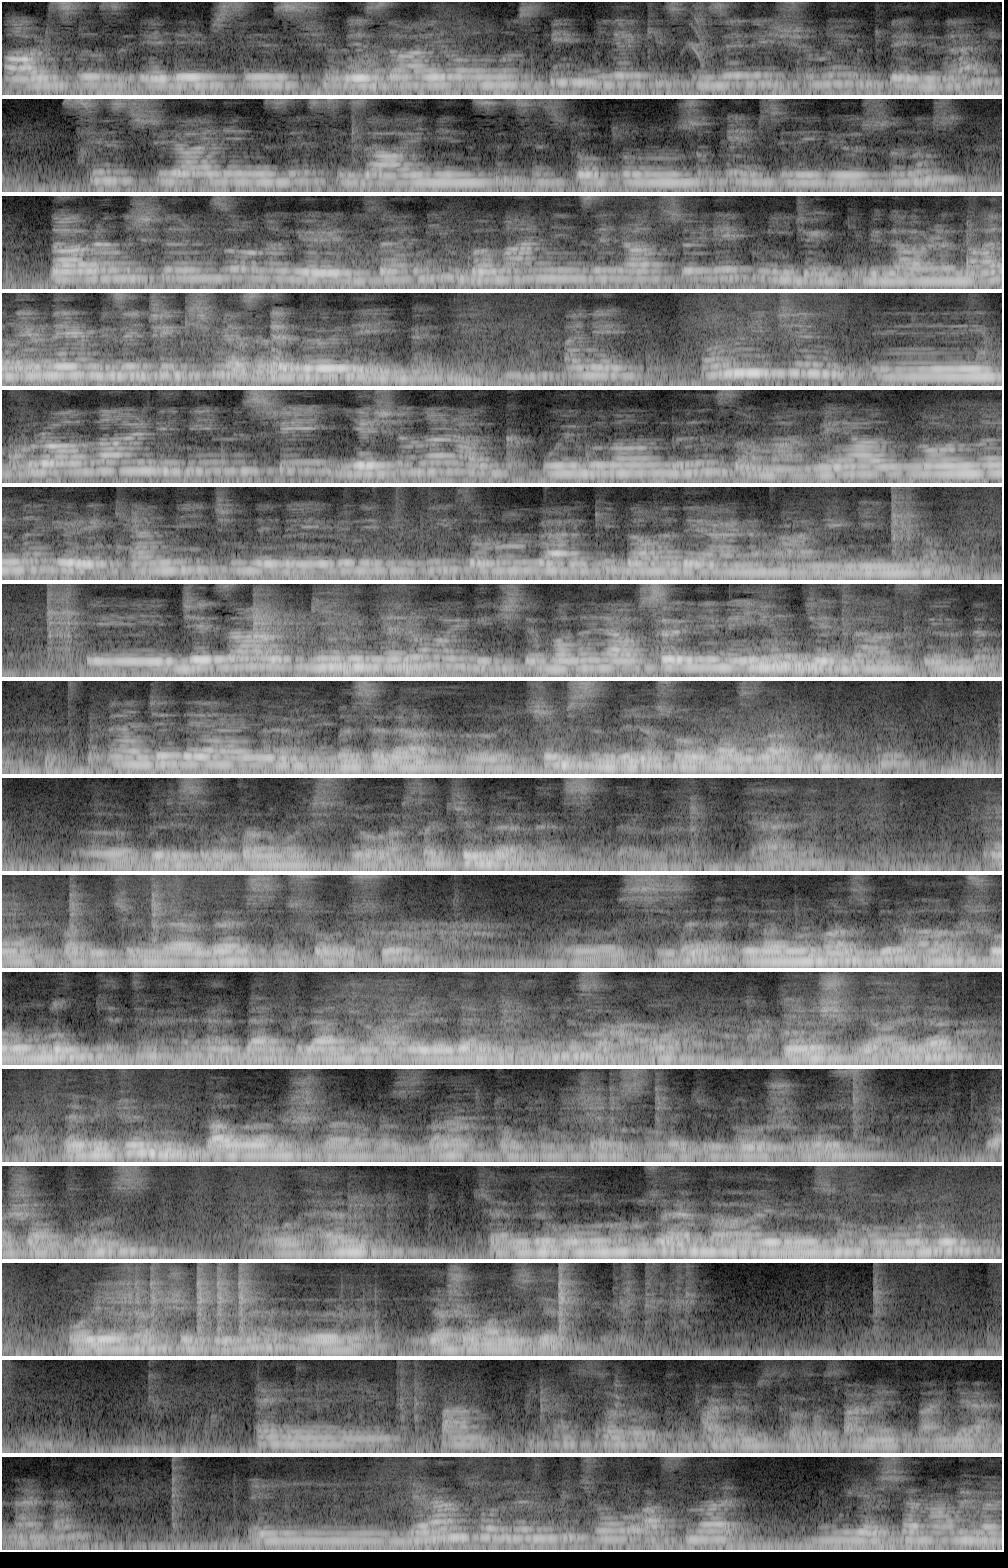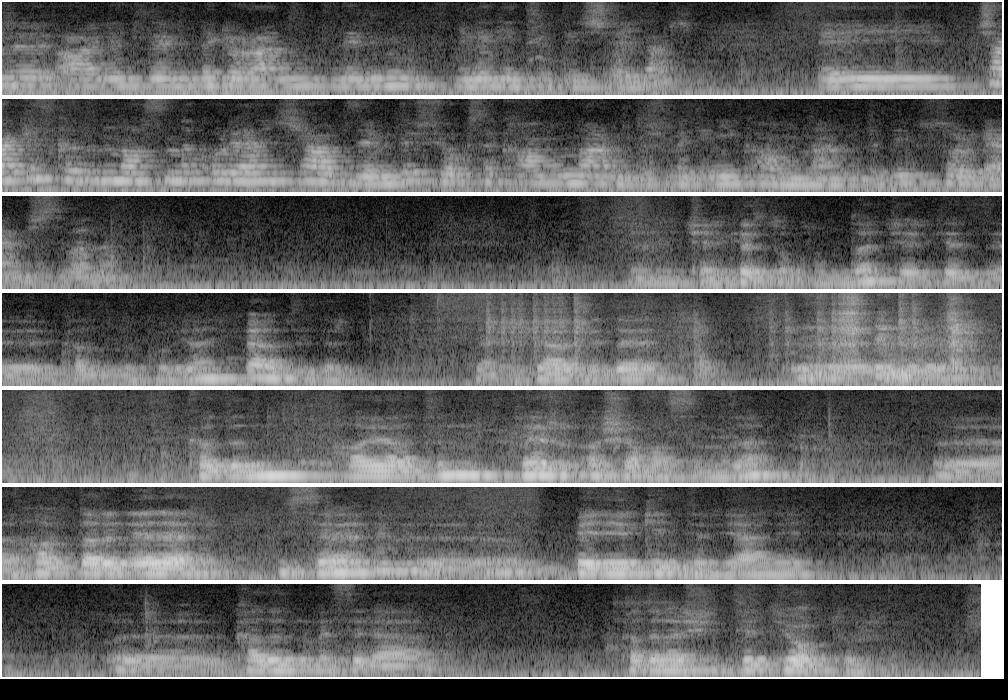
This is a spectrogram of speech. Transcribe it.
arsız, edepsiz vesaire olması değil. Bilakis bize de şunu yüklediler. Siz sülalenizi, siz ailenizi, siz toplumunuzu temsil ediyorsunuz. Davranışlarınızı ona göre düzenleyin. Babaannenize laf söyletmeyecek gibi davranın. Annemlerin bize çekişmesi de böyleydi. Hani Onun için e, kurallar dediğimiz şey yaşanarak uygulandığı zaman veya normlarına göre kendi içinde devrilebildiği zaman belki daha değerli hale geliyor. E, ceza gelinleri oydu işte bana laf söylemeyin cezasıydı. Bence değerliydi. mesela e, kimsin diye sormazlardı. E, birisini tanımak istiyorlarsa kimlerdensin derlerdi. Yani o tabii kimlerdensin sorusu e, size inanılmaz bir ağır sorumluluk getirir. Yani ben filanca ailedenim dediğiniz zaman o geniş bir aile ve bütün davranışlarınızda toplum içerisindeki duruşunuz, yaşantınız o hem kendi onurunuzu hem de ailenizin onurunu koruyacak şekilde e, yaşamanız gerekiyor. Ee, ben birkaç soru toparlamıştım Tabii. sosyal medyadan gelenlerden. Ee, gelen soruların birçoğu aslında bu yaşananları ailelerinde görenlerin dile getirdiği şeyler. Ee, Çerkez kadının aslında koruyan hikaye midir yoksa kanunlar mıdır, medeni kanunlar mıdır diye bir soru gelmişti bana. Yani Çerkez toplumunda Çerkez e, kadını koruyan Hikâbze'dir. Yani Hikâbze'de e, kadın hayatın her aşamasında e, hakları neler ise e, belirgindir. Yani e, kadın mesela kadına şiddet yoktur.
